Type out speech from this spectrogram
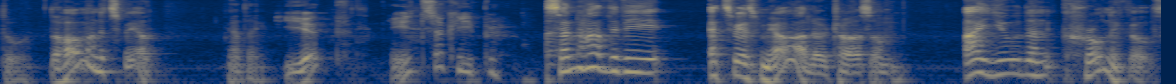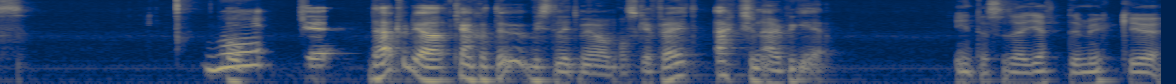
Då, då har man ett spel, helt enkelt. Yep. It's a keeper. Sen hade vi ett spel som jag aldrig hört talas om. Ayuden Chronicles. Nej, Eh, Det här trodde jag kanske att du visste lite mer om, Oscar. För det är ett action-RPG. Inte sådär jättemycket.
